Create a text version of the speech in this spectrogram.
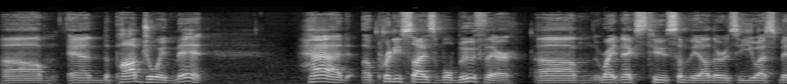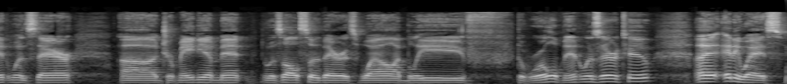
um, and the Pobjoy Mint had a pretty sizable booth there, um, right next to some of the others. The U.S. Mint was there. Uh, Germania Mint was also there as well. I believe the Royal Mint was there too. Uh, anyways,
